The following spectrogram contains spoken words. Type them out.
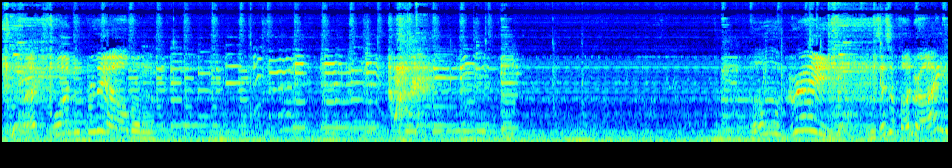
That's one for the album. Oh, great! Is this a fun ride?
